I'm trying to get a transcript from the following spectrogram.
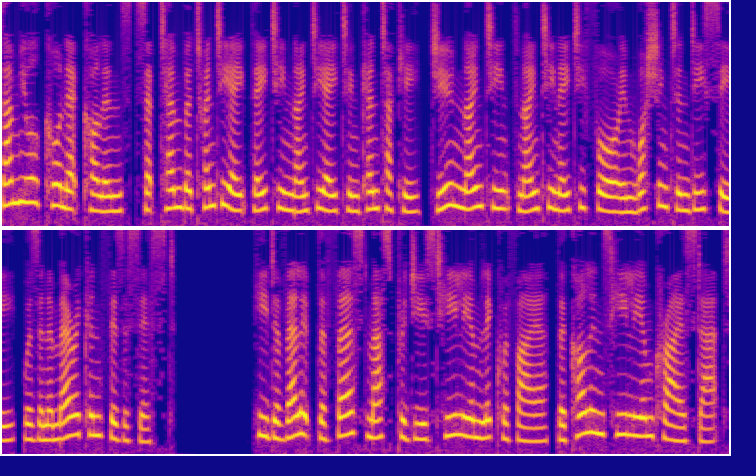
Samuel Cornette Collins September 28, 1898 in Kentucky, June 19, 1984 in Washington, D.C., was an American physicist. He developed the first mass-produced helium liquefier, the Collins helium cryostat.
